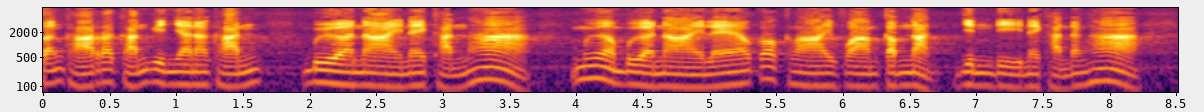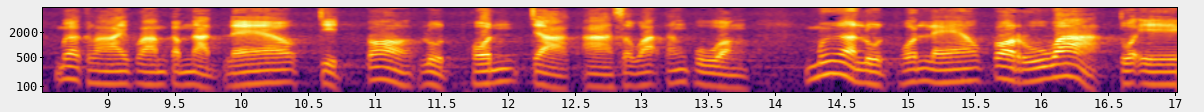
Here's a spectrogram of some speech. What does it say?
สังขารขันวิญญาณขันเบื่อหน่ายในขันห้าเมื่อเบื่อหน่ายแล้วก็คลายความกำหนัดยินดีในขันทั้งห้าเมื่อคลายความกำหนัดแล้ว จิตก็หลุดพ้นจากอาสวะทั้งปวง เมื่อหลุดพ้นแล้วก็รู้ว่าตัวเอง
